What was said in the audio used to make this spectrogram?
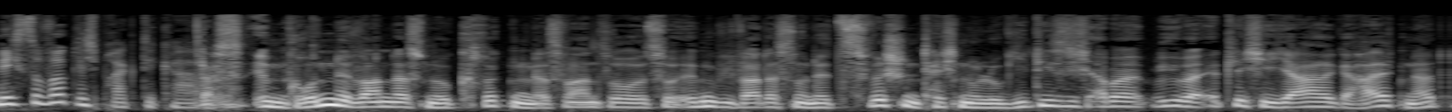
nicht so wirklich praktikabel. Das, Im Grunde waren das nur Krücken. Das waren so, so irgendwie war das so eine Zwischentechnologie, die sich aber über etliche Jahre gehalten hat.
